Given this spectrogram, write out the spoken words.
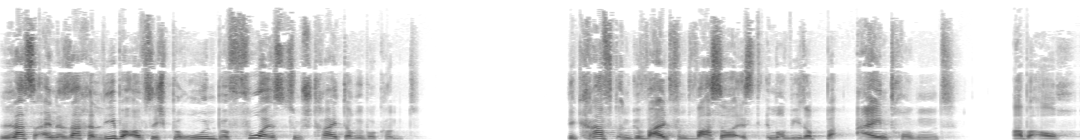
lass eine Sache lieber auf sich beruhen, bevor es zum Streit darüber kommt. Die Kraft und Gewalt von Wasser ist immer wieder beeindruckend, aber auch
